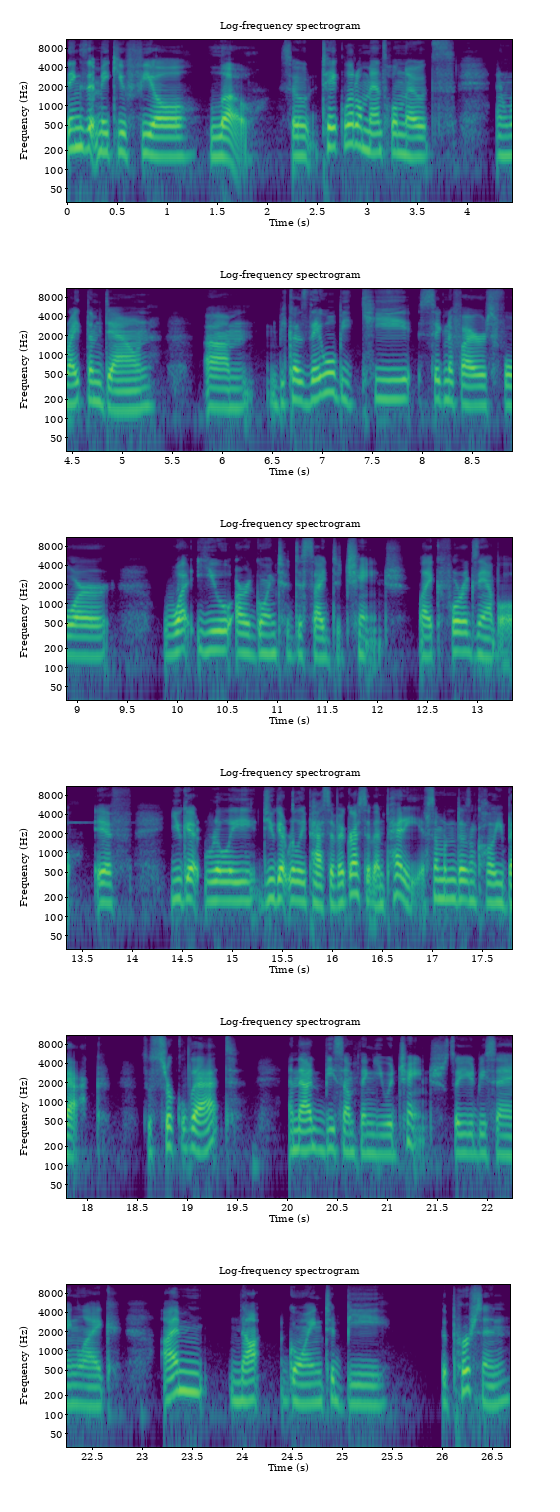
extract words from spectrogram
things that make you feel low. So take little mental notes and write them down um, because they will be key signifiers for what you are going to decide to change. Like for example, if you get really do you get really passive aggressive and petty if someone doesn't call you back. So circle that and that'd be something you would change. So you'd be saying like I'm not going to be the person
